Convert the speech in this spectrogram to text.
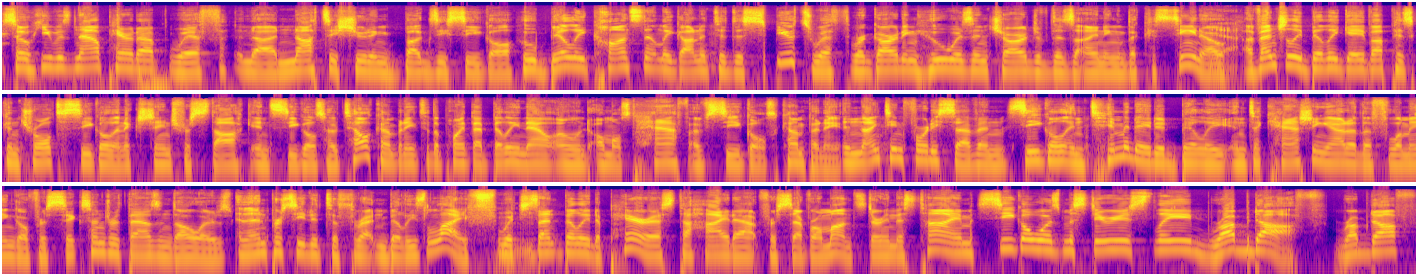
So he was now paired up with uh, Nazi shooting Bugsy Siegel, who Billy constantly got into disputes with regarding who was in charge of designing the casino. Yeah. Eventually, Billy gave up his control to Siegel in exchange for stock in Siegel's hotel company to the point that Billy now owned almost half of Siegel's company. In 1947, Siegel intimidated Billy into cashing out of the Flamingo for $600,000 and then proceeded to threaten Billy's life, which sent Billy to Paris to hide out for several months. During this time, Siegel was mysteriously rubbed off. Rubbed off?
